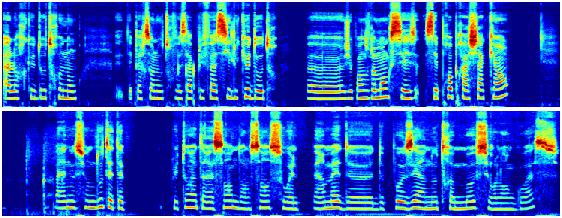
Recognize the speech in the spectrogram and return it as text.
alors que d'autres non. Des personnes vont trouver ça plus facile que d'autres. Euh, je pense vraiment que c'est c'est propre à chacun. Bah, la notion de doute était plutôt intéressante dans le sens où elle permet de, poser un autre mot sur l'angoisse,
